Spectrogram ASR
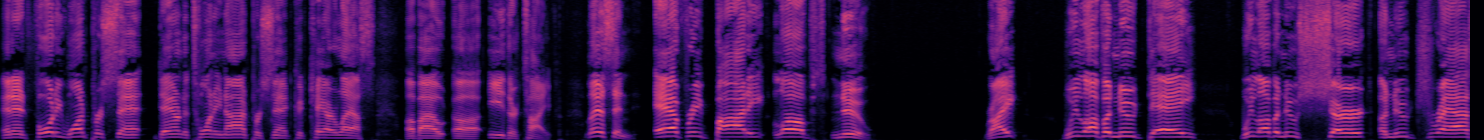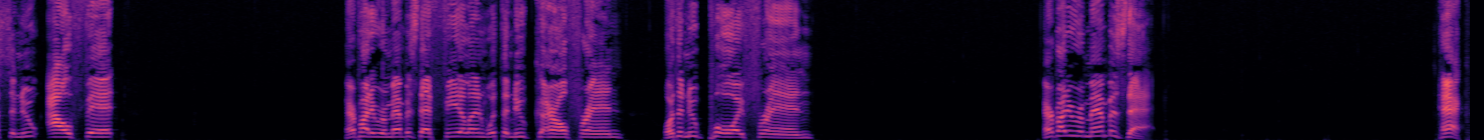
And then 41% down to 29% could care less about uh, either type. Listen, everybody loves new, right? We love a new day. We love a new shirt, a new dress, a new outfit. Everybody remembers that feeling with the new girlfriend or the new boyfriend. Everybody remembers that. Heck,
